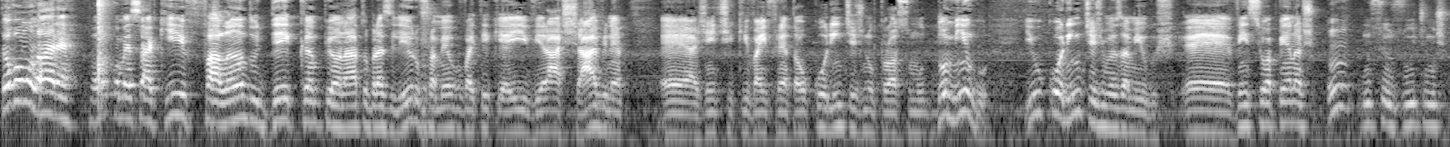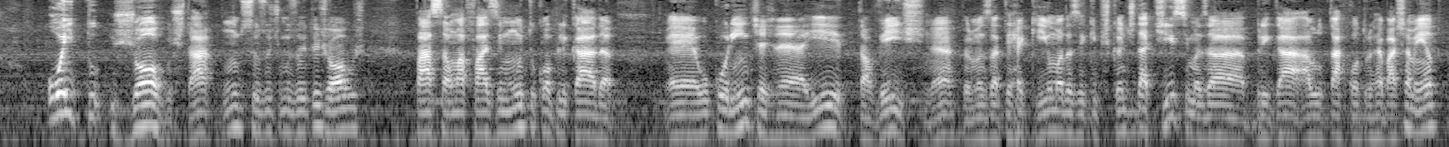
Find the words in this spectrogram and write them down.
Então vamos lá, né? Vamos começar aqui falando de Campeonato Brasileiro. O Flamengo vai ter que aí virar a chave, né? É, a gente que vai enfrentar o Corinthians no próximo domingo. E o Corinthians, meus amigos, é, venceu apenas um dos seus últimos oito jogos, tá? Um dos seus últimos oito jogos. Passa uma fase muito complicada. É, o Corinthians, né? Aí, talvez, né? Pelo menos até aqui, uma das equipes candidatíssimas a brigar, a lutar contra o rebaixamento.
